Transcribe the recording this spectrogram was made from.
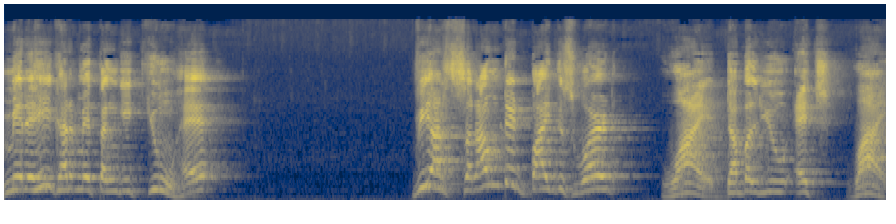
मेरे ही घर में तंगी क्यों है? We are surrounded by this word why, W H Y.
